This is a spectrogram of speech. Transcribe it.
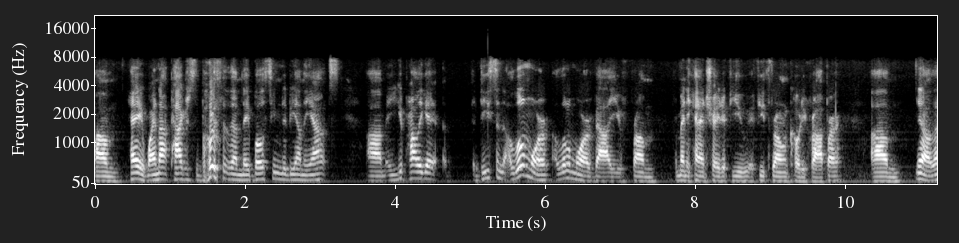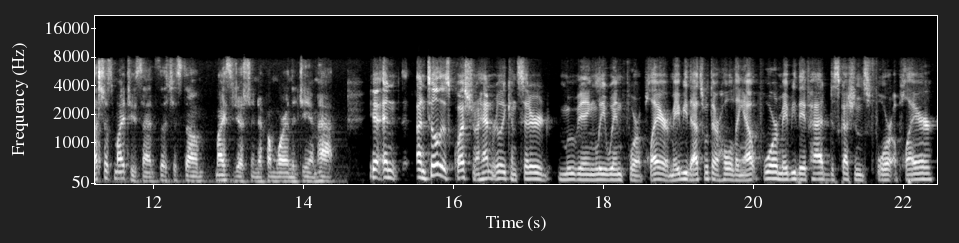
um, hey, why not package the both of them? They both seem to be on the outs, um, and you could probably get a decent, a little more, a little more value from from any kind of trade if you if you throw in Cody Cropper. Um, you know, that's just my two cents. That's just um, my suggestion if I'm wearing the GM hat. Yeah, and until this question, I hadn't really considered moving Lee Nguyen for a player. Maybe that's what they're holding out for. Maybe they've had discussions for a player.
